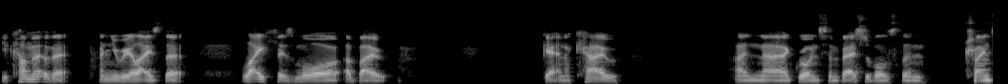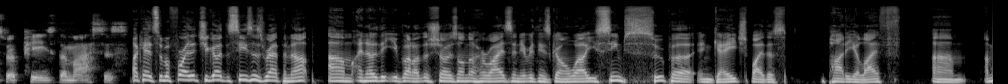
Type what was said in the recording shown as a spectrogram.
you come out of it and you realize that life is more about getting a cow and uh, growing some vegetables than trying to appease the masses. Okay, so before I let you go, the season's wrapping up. Um, I know that you've got other shows on the horizon. Everything's going well. You seem super engaged by this part of your life. Um, I'm,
